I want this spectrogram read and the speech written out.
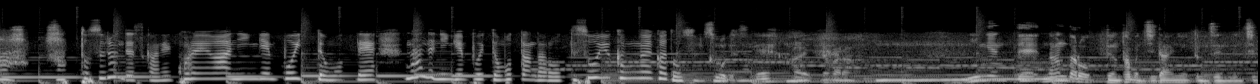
ああ、ハッとするんですかね。これは人間っぽいって思って、なんで人間っぽいって思ったんだろうって、そういう考え方をするそうですね。はい。だから、人間って何だろうっていうのは多分時代によっても全然違うし、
